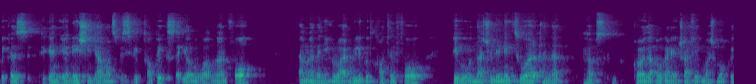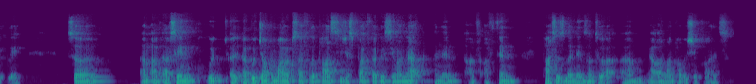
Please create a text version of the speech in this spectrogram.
because again you're niching down on specific topics that you're well known for um, and then you can write really good content for. People would naturally link to it and that helps grow that organic traffic much more quickly. So um, I've, I've seen good, a, a, good jump on my website for the past year just by focusing on that and then I've, I've then passed those learnings onto um, our online publishing clients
